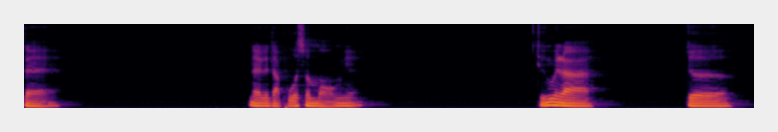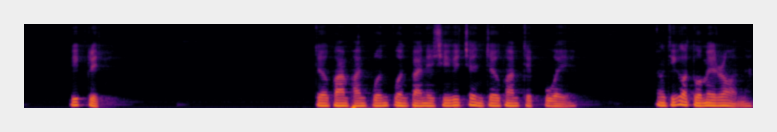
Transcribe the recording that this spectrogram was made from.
แต่ ในระดับหัวสมองเนี่ย ถึงเวลาเจอวิกฤต เจอความผันผวนปวนไปในชีวิต เช่น เจอความเจ็บป่วย บางทีก็ตัวไม่รอดนะ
